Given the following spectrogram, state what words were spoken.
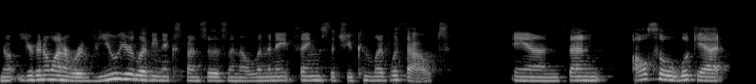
You you're going to want to review your living expenses and eliminate things that you can live without. And then also look at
